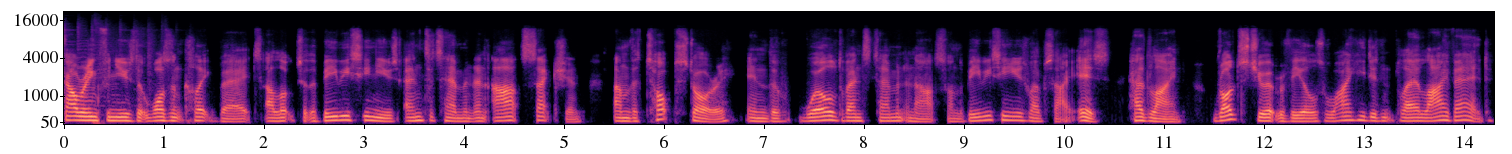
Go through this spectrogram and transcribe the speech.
Scouring for news that wasn't clickbait, I looked at the BBC News Entertainment and Arts section, and the top story in the world of entertainment and arts on the BBC News website is headline Rod Stewart reveals why he didn't play Live Aid.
